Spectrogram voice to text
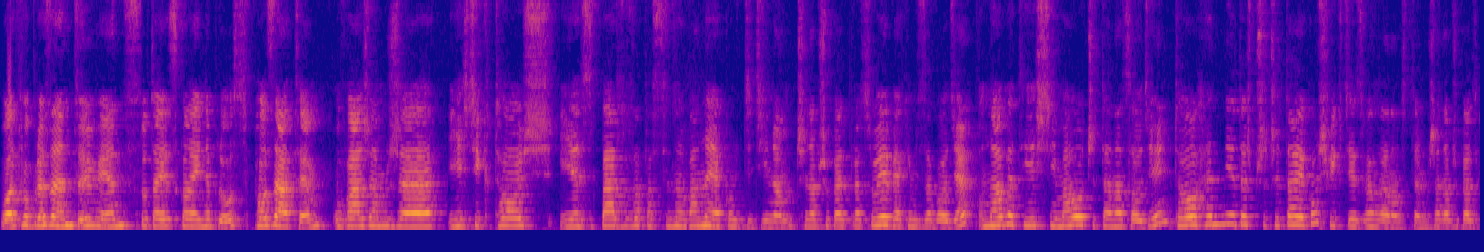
łatwo prezenty, więc tutaj jest kolejny plus. Poza tym uważam, że jeśli ktoś jest bardzo zafascynowany jakąś dziedziną, czy na przykład pracuje w jakimś zawodzie, nawet jeśli mało czyta na co dzień, to chętnie też przeczyta jakąś fikcję związaną z tym, że na przykład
